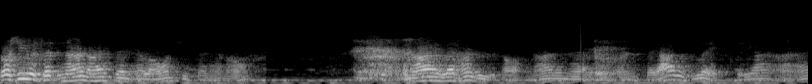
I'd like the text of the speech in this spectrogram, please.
So she was sitting there, and I said hello, and she said hello. And I let her do the talking. I didn't have anything to say. I was licked, see. I, I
